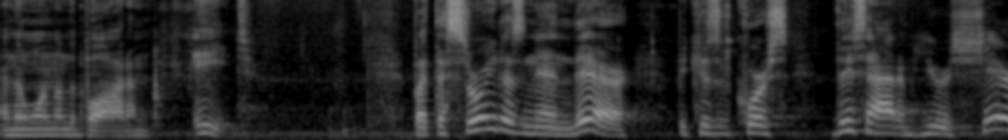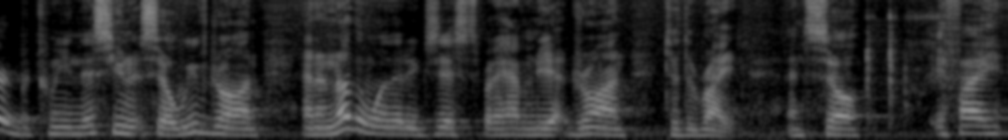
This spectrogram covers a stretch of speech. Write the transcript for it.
and the one on the bottom 8. But the story doesn't end there because, of course, this atom here is shared between this unit cell we've drawn and another one that exists but I haven't yet drawn to the right. And so if I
